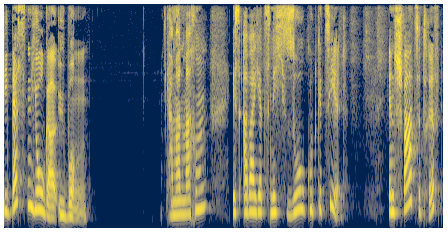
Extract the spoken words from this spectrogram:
die besten Yoga-Übungen. Kann man machen, ist aber jetzt nicht so gut gezielt. Ins Schwarze trifft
